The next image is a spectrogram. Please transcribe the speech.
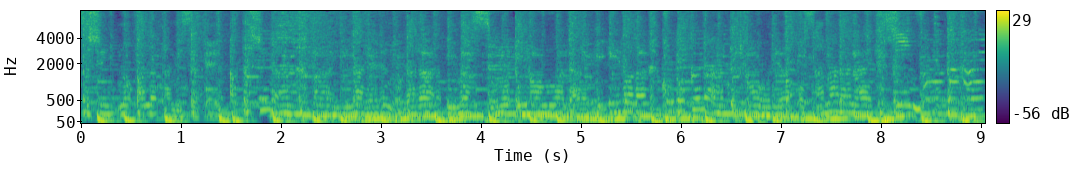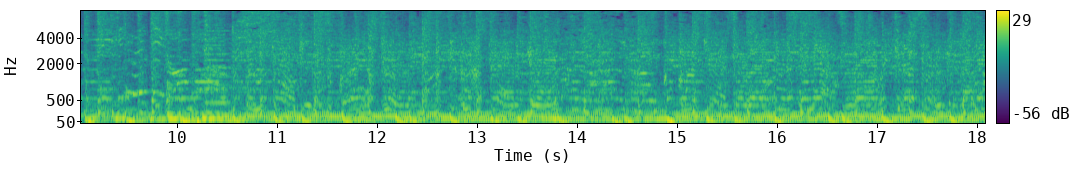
写しのあなた見せて私が愛になれるのなら今その色は何色だ孤独なんて今日では収まらない。心臓が抱えて生きてきたんだ気がつくやつ果てる今日心きれそれを許せねずを気がつけたね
